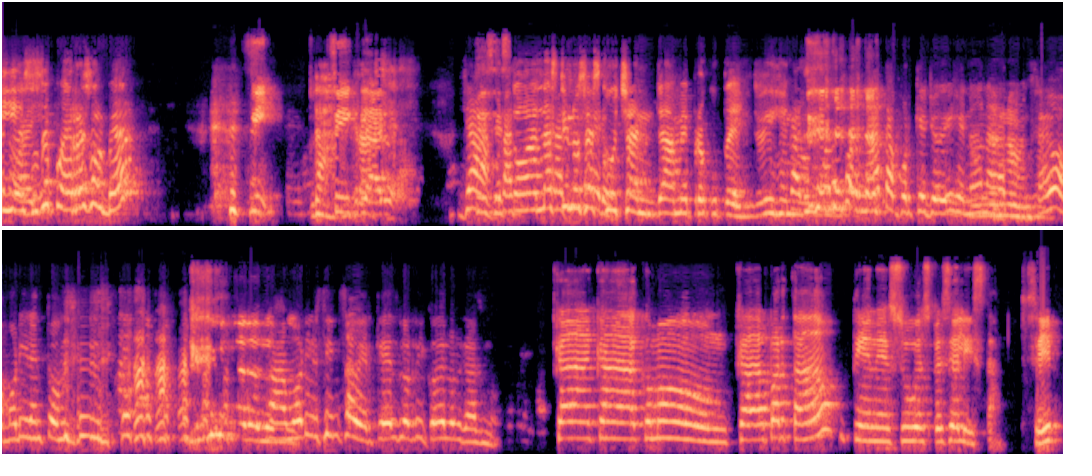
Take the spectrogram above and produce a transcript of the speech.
¿Y, eso se puede resolver? Sí, sí, claro. Ya, todas las que nos escuchan, ya me preocupé. Yo dije, no. Nata, porque yo dije, no, nada, no, va a morir entonces. va a morir sin saber qué es lo rico del orgasmo. Cada, cada, como, cada apartado tiene su especialista, ¿sí?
